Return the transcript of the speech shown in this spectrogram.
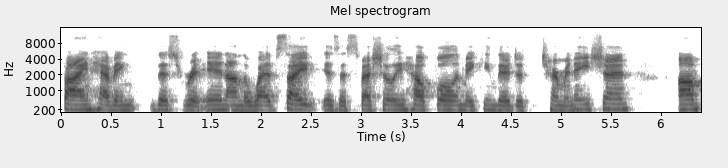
find having this written on the website is especially helpful in making their determination. Um,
